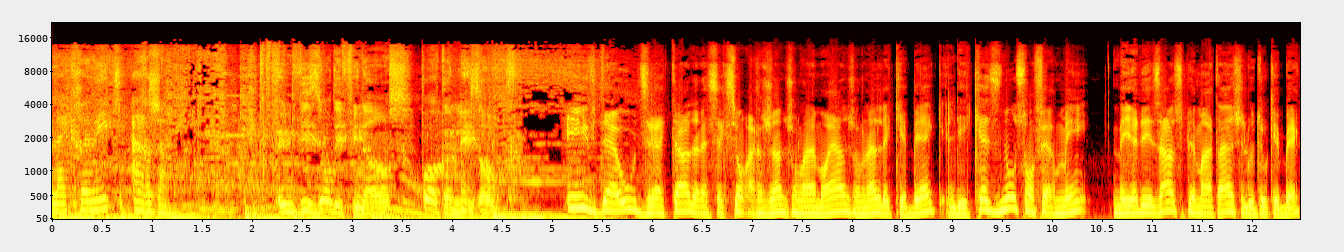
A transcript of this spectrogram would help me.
La chronique argent. Une vision des finances pas comme les autres. Yves Daou, directeur de la section argent du Journal de Montréal, Journal de Québec. Les casinos sont fermés, mais il y a des heures supplémentaires chez l'Auto-Québec.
